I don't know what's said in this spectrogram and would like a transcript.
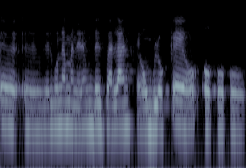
eh, eh, de alguna manera un desbalance o un bloqueo o,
